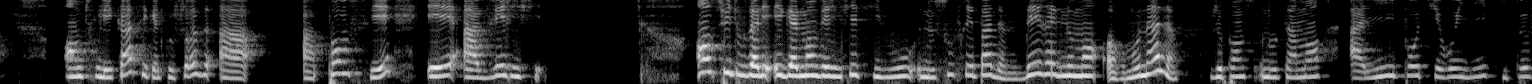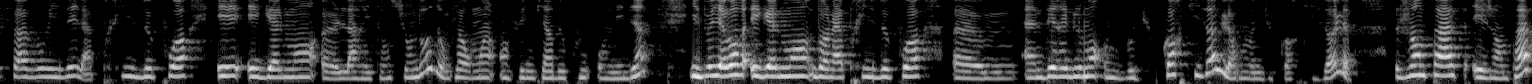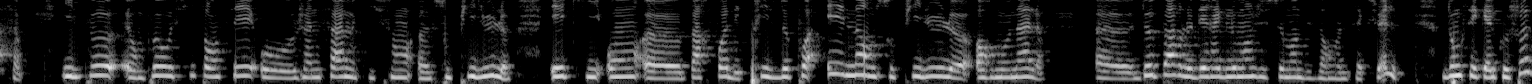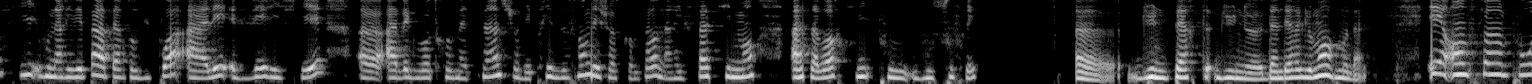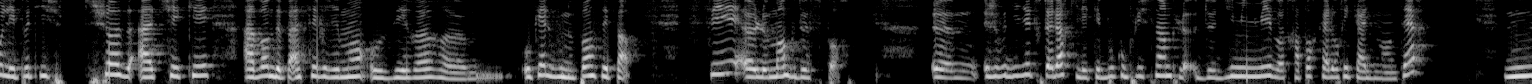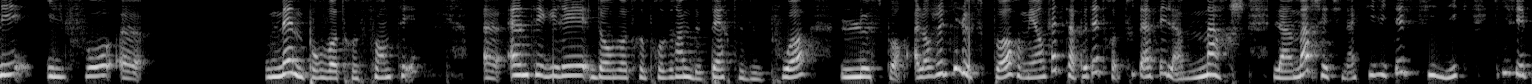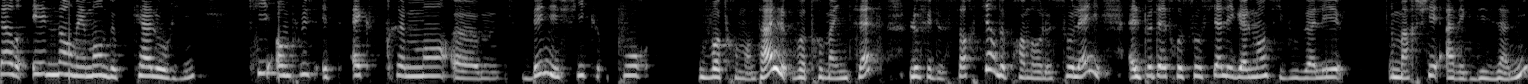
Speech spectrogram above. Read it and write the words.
En tous les cas, c'est quelque chose à, penser et à vérifier. Ensuite, vous allez également vérifier si vous ne souffrez pas d'un dérèglement hormonal. Je pense notamment à l'hypothyroïdie qui peut favoriser la prise de poids et également euh, la rétention d'eau. Donc là, au moins, on fait une pierre de coups, on est bien. Il peut y avoir également dans la prise de poids euh, un dérèglement au niveau du cortisol, l'hormone du cortisol. J'en passe et j'en passe. Il peut, on peut aussi penser aux jeunes femmes qui sont euh, sous pilule et qui ont parfois des prises de poids énormes sous pilule hormonale euh, de par le dérèglement justement des hormones sexuelles. Donc c'est quelque chose, si vous n'arrivez pas à perdre du poids, à aller vérifier euh, avec votre médecin sur des prises de sang, des choses comme ça. On arrive facilement à savoir si vous, souffrez euh, d'une perte, d'un dérèglement hormonal. Et enfin, pour les petites choses à checker avant de passer vraiment aux erreurs auxquelles vous ne pensez pas, c'est le manque de sport je vous disais tout à l'heure qu'il était beaucoup plus simple de diminuer votre apport calorique alimentaire, mais il faut, même pour votre santé, intégrer dans votre programme de perte de poids le sport. Alors je dis le sport, mais en fait ça peut être tout à fait la marche. La marche est une activité physique qui fait perdre énormément de calories, qui en plus est extrêmement, bénéfique pour votre mental, votre mindset, le fait de sortir, de prendre le soleil. Elle peut être sociale également si vous allez marcher avec des amis.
